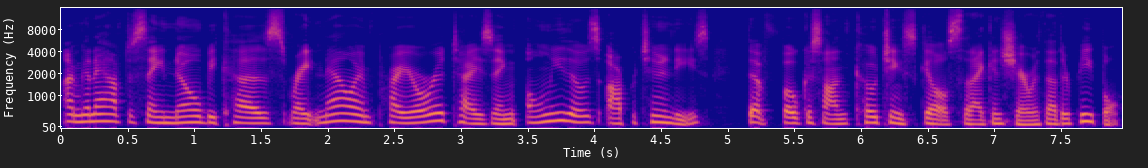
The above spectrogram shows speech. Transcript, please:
I'm going to have to say no because right now I'm prioritizing only those opportunities that focus on coaching skills that I can share with other people.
